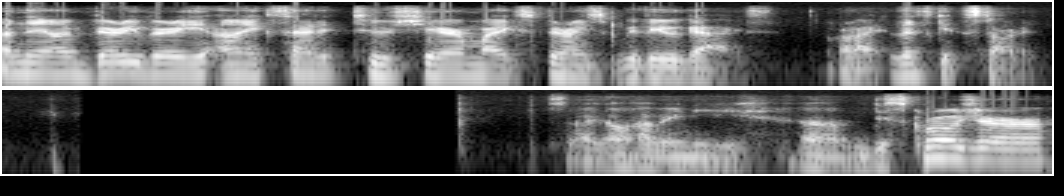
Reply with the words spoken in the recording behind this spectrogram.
And then I'm very, very uh, excited to share my experience with you guys. All right, let's get started. So I don't have any um, disclosure.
